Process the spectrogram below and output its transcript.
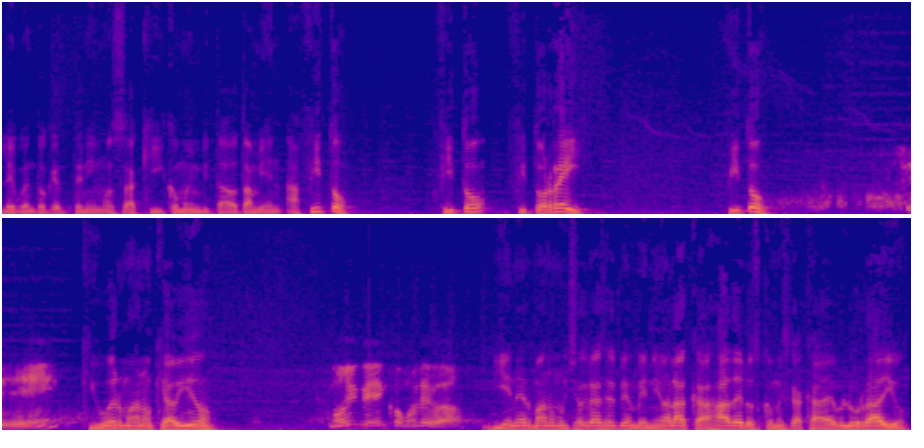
le cuento que tenemos aquí como invitado también a Fito. Fito, Fito Rey. Fito, Sí, ¿qué hubo hermano? ¿Qué ha habido? muy bien, ¿cómo le va? Bien hermano, muchas gracias. Bienvenido a la caja de los cómics acá de Blue Radio.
